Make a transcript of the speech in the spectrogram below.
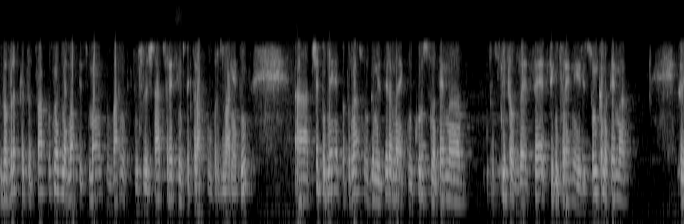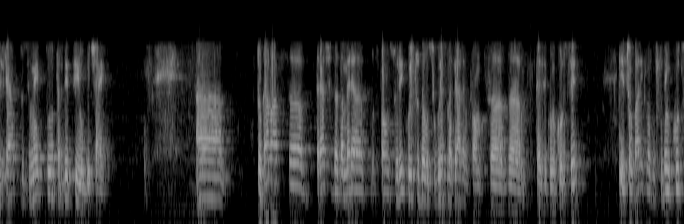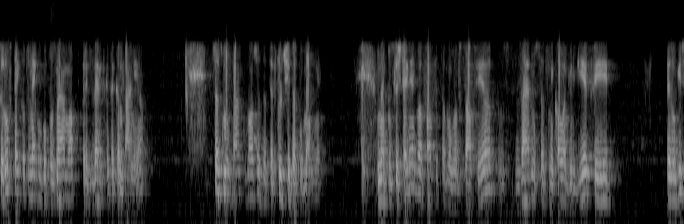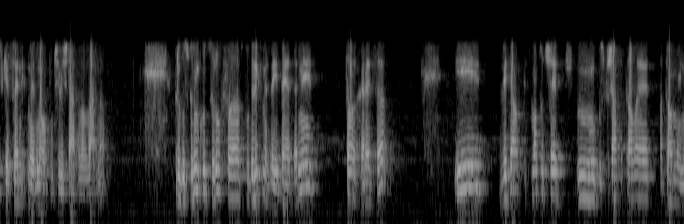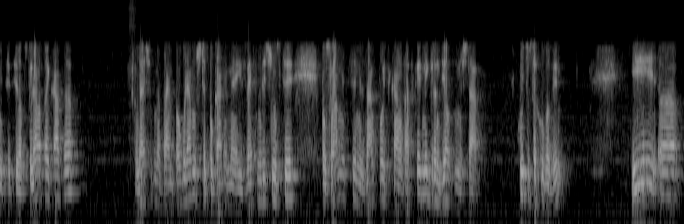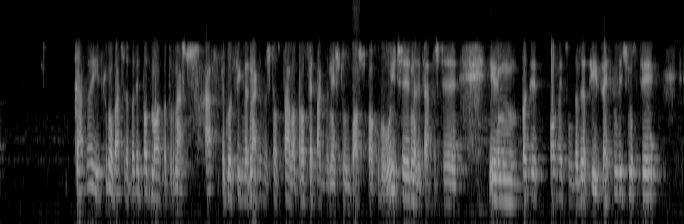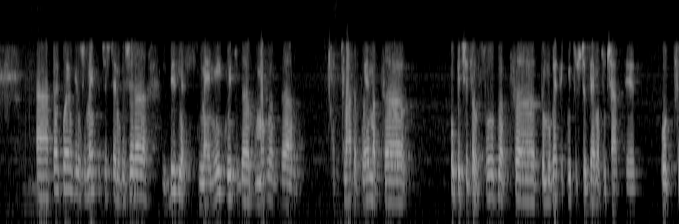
Във връзка с това пуснахме едно писмо в Варнинските училища чрез инспекторат по образованието, че под нейния патронаж организираме конкурс на тема смисъл за есе, стихотворение и рисунка на тема християнското семейство, традиции и обичаи. Тогава аз а, трябваше да намеря спонсори, които да осигурят награден фонд а, за тези конкурси. И се обадих на господин Куцаров, тъй като него го познавам от президентската кампания. С молба може да се включи да помогне. На посещение в офиса му в София, заедно с Никола Георгиев и педагогическия съветник на едно от училищата във Варна, при господин Куцаров споделихме за идеята ни той хареса и видял в писмото, че госпожа Петрова е патрон на инициативата. Тогава той каза, дай ще го направим по-голямо, ще поканим известни личности, посланници, не знам какво и така нататък. Едни грандиозни неща, които са хубави. И а, каза, искам обаче да бъде под моят патронаж. Аз се съгласих веднага, защото става въпрос все пак за нещо още по-хубаво и че на децата ще им бъде по-весело да бъдат и известни личности. А, той пое ангажимента, че ще ангажира бизнесмени, които да помогнат за това да поемат а, попечителство над а, домовете, които ще вземат участие от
